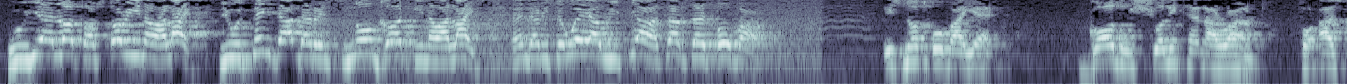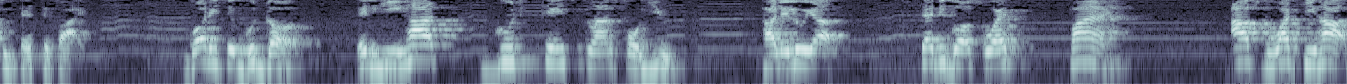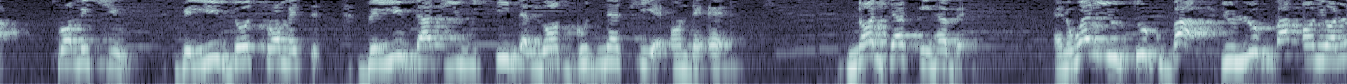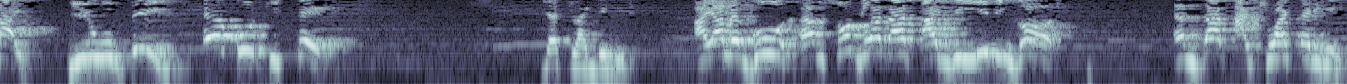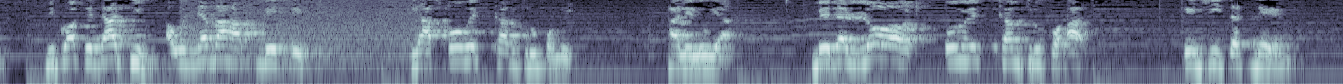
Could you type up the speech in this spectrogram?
We hear a lot of story in our life. You will think that there is no God in our lives, and there is a way that we see ourselves said over. It's not over yet. God will surely turn around for us to testify. God is a good God, and He has good things planned for you. Hallelujah. Study God's word. Find out what He has promised you. Believe those promises. Believe that you will see the Lord's goodness here on the earth, not just in heaven. And when you took back, you look back on your life, you will be able to say, just like David, I am a good, I'm so glad that I believe in God and that I trusted Him. Because without Him, I would never have made it. He has always come through for me. Hallelujah. May the Lord always come through for us. In Jesus' name.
